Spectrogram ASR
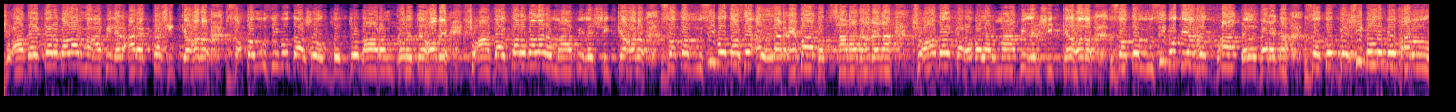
সোহাদায় কারবালার মাহবিলের আরেকটা শিক্ষা হলো, যত মুসিবত আসুক, ধৈর্য ধারণ করতে হবে। সোহাদায় কারবালার মাহবিলের শিক্ষা হলো, যত মুসিবত আছে আল্লাহর এবাদত ছাড়া যাবে না। সোহাদায় কারবালার মাহবিলের শিক্ষা হলো, যত মুসিবতে আসুক, বাতিল ফেরেকা যত বেশি পারবে পারুক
